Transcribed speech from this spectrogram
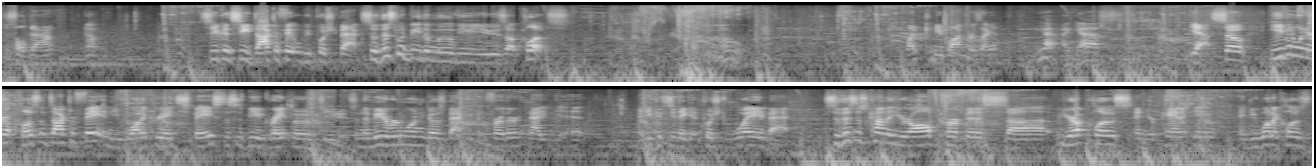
Just hold down. No. So you can see Dr. Fate will be pushed back. So this would be the move you use up close. Oh. Like, can you block for a second? Yeah, I guess. Yeah, so even when you're up close with Dr. Fate and you want to create space, this would be a great move to use. And the meter one goes back even further, now you can get hit. And you can see they get pushed way back. So this is kind of your all-purpose, uh, you're up close and you're panicking, and you want to close,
